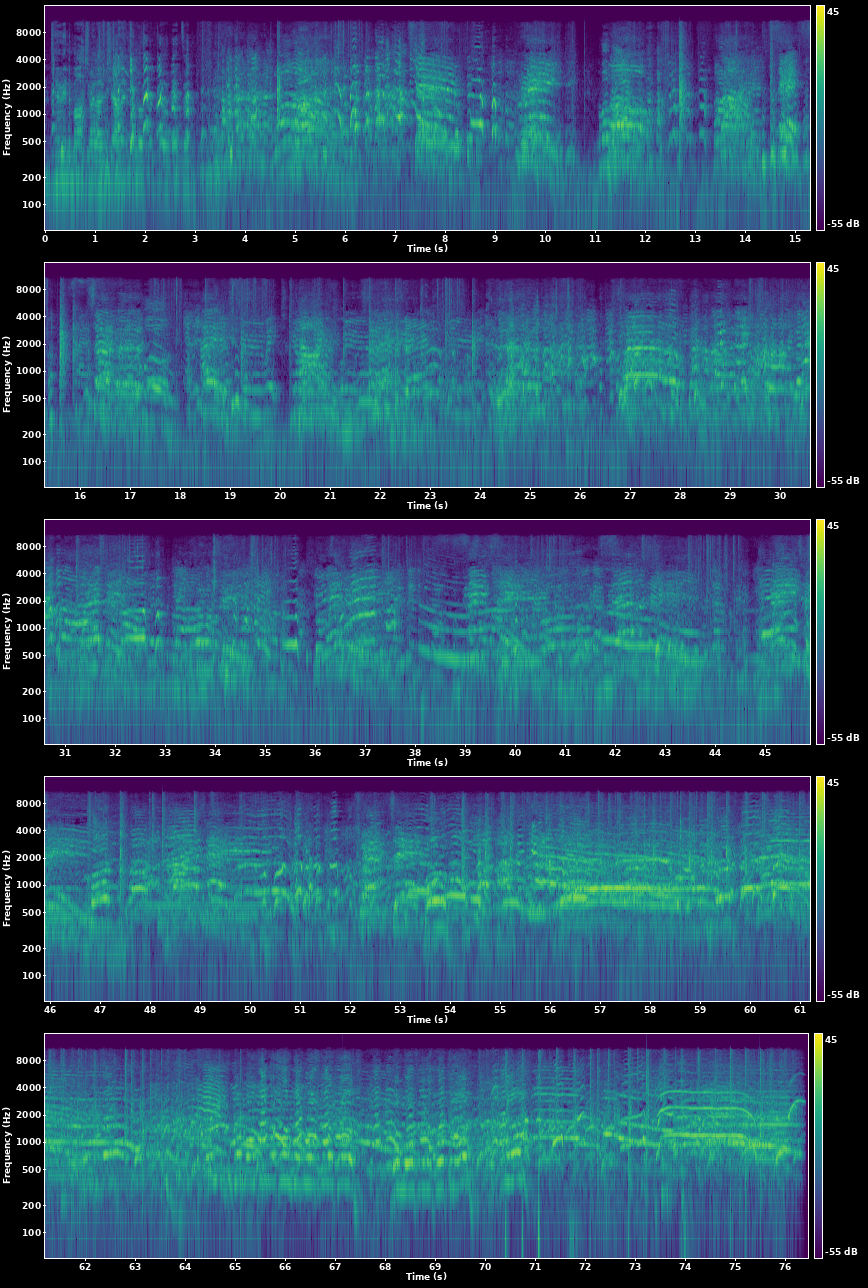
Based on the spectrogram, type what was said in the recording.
and doing the marshmallow challenge. Look, would feel better. One, two, three, four, five, six.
